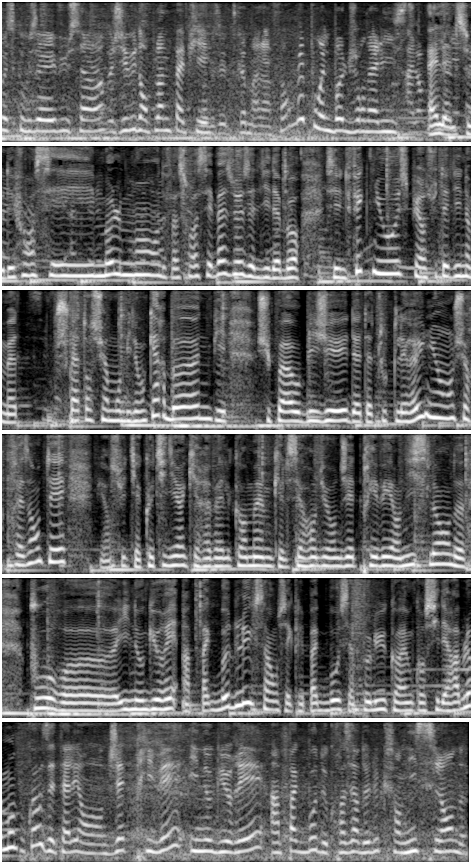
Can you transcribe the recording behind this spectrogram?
Où est-ce que vous avez vu ça? J'ai vu dans plein de papiers. Vous êtes très mal informé pour une bonne journaliste. elle, elle se défend assez mollement, de façon assez vaseuse. Elle dit d'abord c'est une fake news, puis ensuite elle dit non mais je fais attention à mon bilan carbone, puis je suis pas obligée d'être à toutes les réunions, je suis représentée. Puis ensuite il y a Quotidien qui révèle quand même qu'elle s'est rendue en jet privé en Islande pour euh, inaugurer un paquebot de luxe. Hein. On sait que les paquebots ça pollue quand même considérablement. Pourquoi vous êtes allé en jet privé? Inaugurer un paquebot de croisière de luxe en Islande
